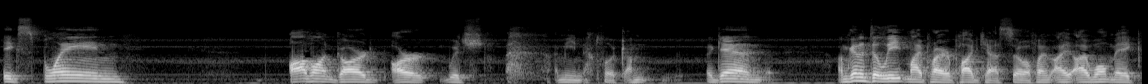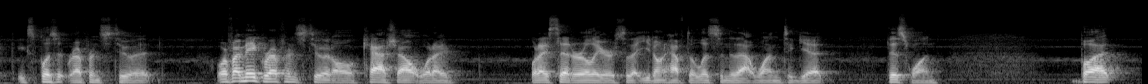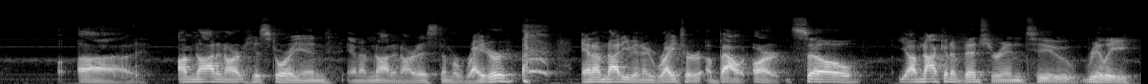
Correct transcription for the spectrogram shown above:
explain avant-garde art which i mean look i'm again i'm going to delete my prior podcast so if I'm, I, I won't make explicit reference to it or if i make reference to it i'll cash out what i what i said earlier so that you don't have to listen to that one to get this one but uh, I'm not an art historian and I'm not an artist. I'm a writer, and I'm not even a writer about art. So, yeah, I'm not going to venture into really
